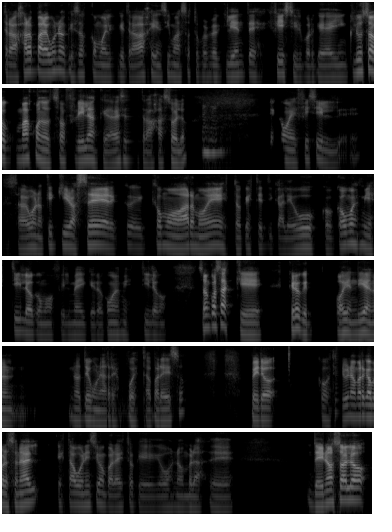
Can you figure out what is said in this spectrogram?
trabajar para uno que sos como el que trabaja y encima sos tu propio cliente es difícil, porque incluso más cuando sos freelance, que a veces trabajas solo, es como difícil eh, saber, bueno, qué quiero hacer, cómo armo esto, qué estética le busco, cómo es mi estilo como filmmaker o cómo es mi estilo. Son cosas que creo que hoy en día no, tengo una respuesta para eso, pero construir una marca personal está buenísimo para esto que, que vos nombras, de de no solo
